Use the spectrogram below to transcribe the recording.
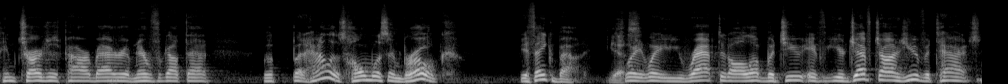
him charging his power battery. I've never forgot that. But but Hal is homeless and broke. You think about it. Yes. Wait, wait, you wrapped it all up, but you if you're Geoff Johns, you've attached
